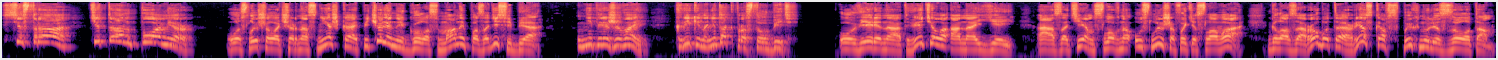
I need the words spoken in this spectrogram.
«Сестра, Титан помер!» Услышала Черноснежка опечаленный голос Маны позади себя. «Не переживай, Крикина не так просто убить!» Уверенно ответила она ей, а затем, словно услышав эти слова, глаза робота резко вспыхнули золотом,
